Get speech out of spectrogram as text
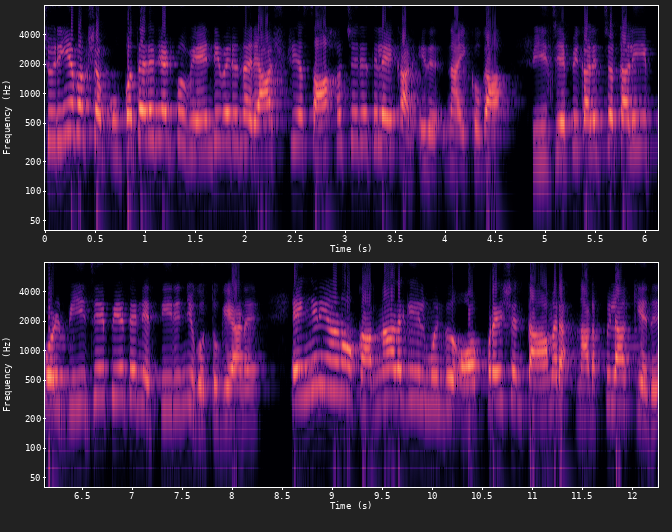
ചുരുങ്ങിയ പക്ഷം ഉപതെരഞ്ഞെടുപ്പ് വേണ്ടിവരുന്ന രാഷ്ട്രീയ സാഹചര്യത്തിലേക്കാണ് ഇത് നയിക്കുക. ബി ജെ പി കളിച്ച കളി ഇപ്പോൾ ബി ജെ പിയെ തന്നെ തിരിഞ്ഞുകൊത്തുകയാണ്. എങ്ങനെയാണോ കർണാടകയിൽ മുൻപ് ഓപ്പറേഷൻ താമര നടപ്പിലാക്കിയത്?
